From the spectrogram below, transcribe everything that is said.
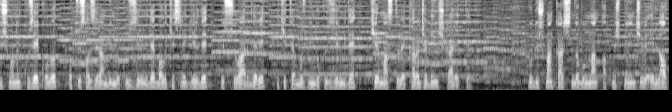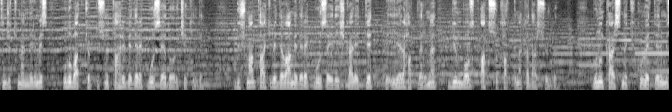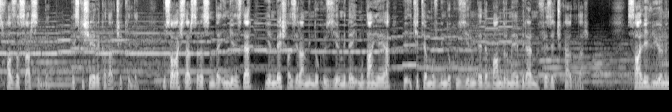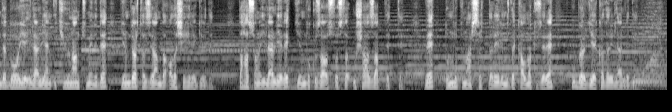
Düşmanın kuzey kolu 30 Haziran 1920'de Balıkesir'e girdi ve süvarileri 2 Temmuz 1920'de Kirmastı ve Karacabey'i işgal etti. Bu düşman karşısında bulunan 61. ve 56. tümenlerimiz Ulubat Köprüsü'nü tahrip ederek Bursa'ya doğru çekildi. Düşman takibe devam ederek Bursa'yı da işgal etti ve ileri hatlarını Dümboz Aksuk hattına kadar sürdü. Bunun karşısındaki kuvvetlerimiz fazla sarsıldı. Eskişehir'e kadar çekildi. Bu savaşlar sırasında İngilizler 25 Haziran 1920'de Mudanya'ya ve 2 Temmuz 1920'de de Bandırma'ya birer müfreze çıkardılar. Salihli yönünde doğuya ilerleyen iki Yunan tümeni de 24 Haziran'da Alaşehir'e girdi. Daha sonra ilerleyerek 29 Ağustos'ta Uşak'ı zapt etti ve Dumlupınar sırtları elimizde kalmak üzere bu bölgeye kadar ilerledi.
